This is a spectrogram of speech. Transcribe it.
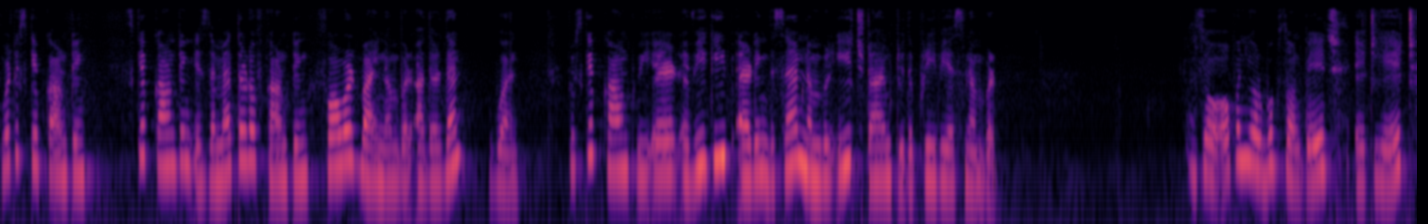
What is skip counting? Skip counting is the method of counting forward by number other than 1 to skip count we add uh, we keep adding the same number each time to the previous number so open your books on page 88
